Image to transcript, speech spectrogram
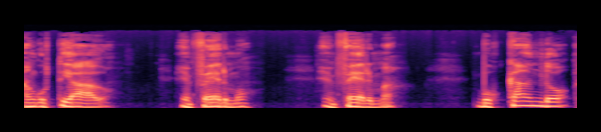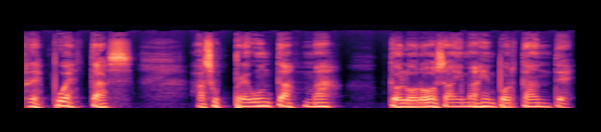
angustiado, enfermo, enferma, buscando respuestas a sus preguntas más dolorosas y más importantes,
